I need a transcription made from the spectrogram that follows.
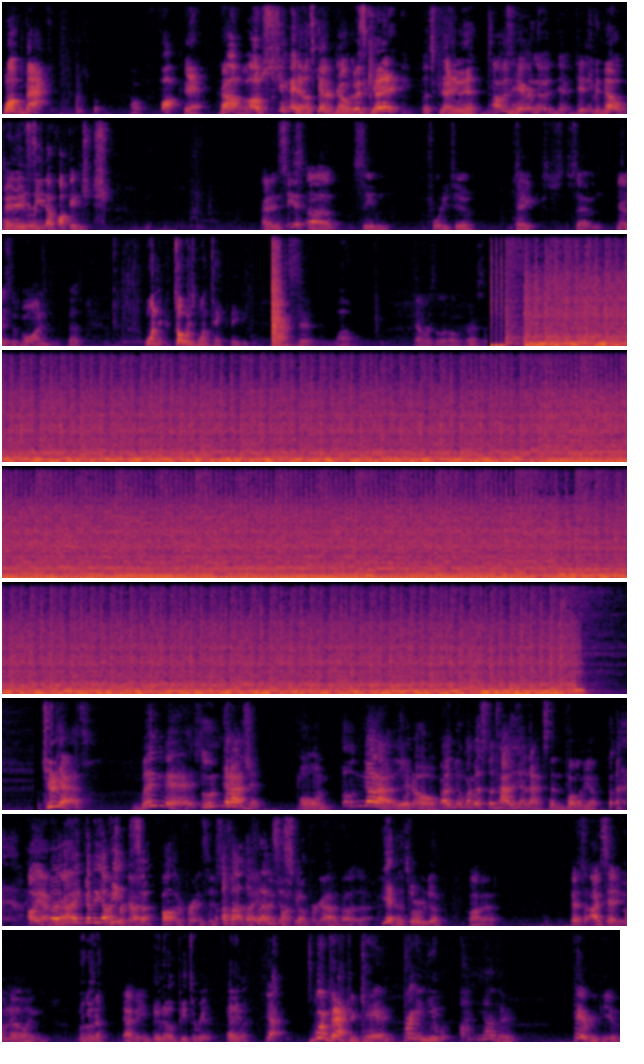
Welcome back. Oh fuck. Yeah. Oh oh shit. Yeah, let's get her going. Let's get it. Let's get it. I was hearing the. Didn't even know. I Didn't didn't even- see the fucking. I didn't see it. Uh, scene 42, Take. take 7. Yeah, this is one. One, it's always one take, baby. That's it. Whoa. That was a little aggressive. Best Italian accent for you. Oh yeah, I Uh, forgot. make me a I pizza. forgot. Father Francisco. Uh, Father I- Francisco. I forgot about that. Yeah, that's what we're doing. My bad. That's I said Uno and Uno, I mean Uno Pizzeria. Anyway, yeah. We're back again, bringing you another beer review.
